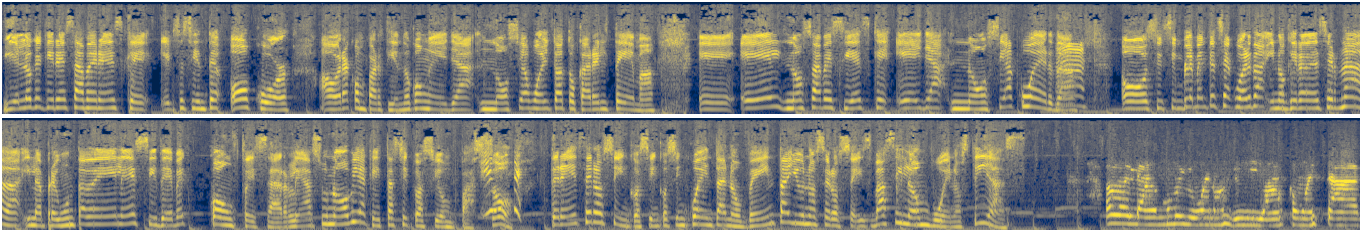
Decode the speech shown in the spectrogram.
Y él lo que quiere saber es que él se siente awkward ahora compartiendo con ella. No se ha vuelto a tocar el tema. Eh, él no sabe si es que ella no se acuerda o si simplemente se acuerda y no quiere decir nada. Y la pregunta de él es si debe confesarle a su novia que esta situación pasó. 305-550-9106. Basilón, buenos días. Hola, muy buenos días, ¿cómo están?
